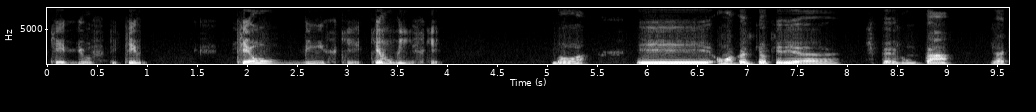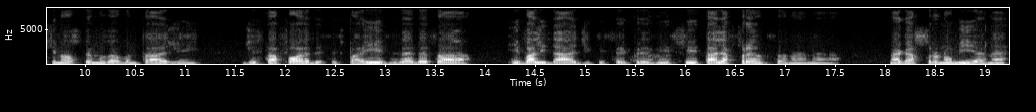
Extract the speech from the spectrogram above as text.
Kielski. Kielminski. Kielminski. Boa. E uma coisa que eu queria te perguntar, já que nós temos a vantagem de estar fora desses países, é dessa rivalidade que sempre existe Itália-França na, na, na, gastronomia, né?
